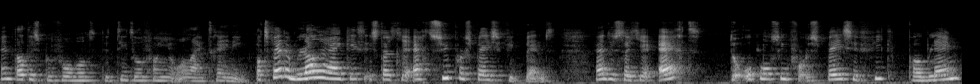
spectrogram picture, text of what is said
En dat is bijvoorbeeld de titel van je online training. Wat verder belangrijk is, is dat je echt super specifiek bent. dus dat je echt de oplossing voor een specifiek probleem.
